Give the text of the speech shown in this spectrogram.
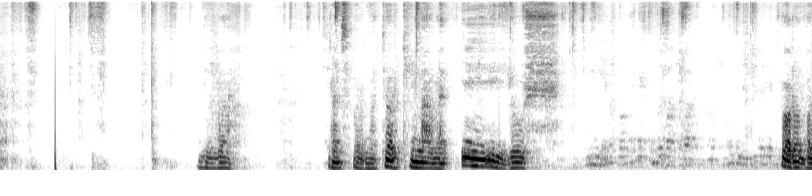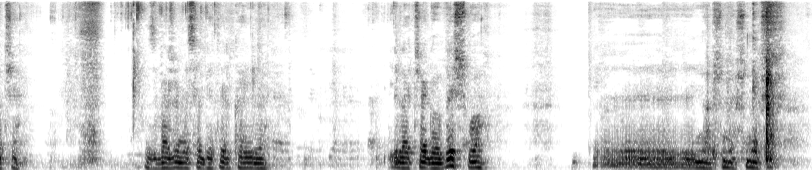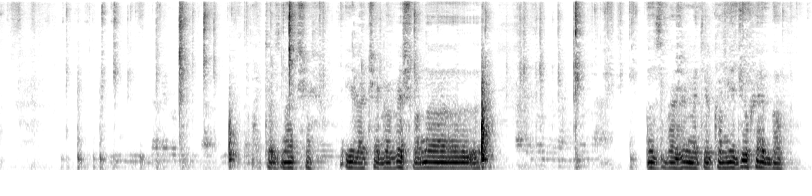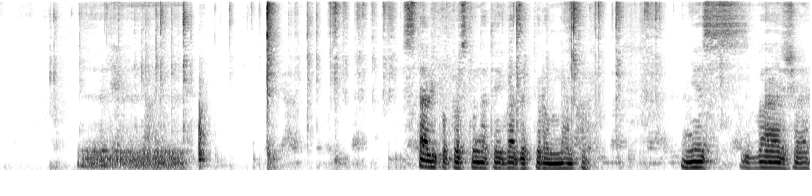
dwa transformatorki małe i już po robocie. Zważymy sobie tylko ile ile czego wyszło. Yy, noż. To znaczy ile czego wyszło. No zważymy tylko miedziuchę, bo yy, stali po prostu na tej wadze, którą mam to nie zważę.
